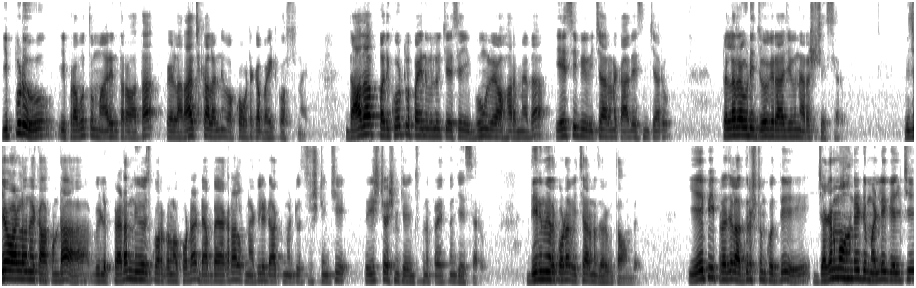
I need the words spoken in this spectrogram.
ఇప్పుడు ఈ ప్రభుత్వం మారిన తర్వాత వీళ్ళ అరాచకాలన్నీ ఒక్కొక్కటిగా బయటకు వస్తున్నాయి. దాదాపు పది కోట్ల పైన విలువ చేసే ఈ భూముల వ్యవహారం మీద ఏసీబీ విచారణకు ఆదేశించారు. పిల్లరౌడి జోగి రాజీవ్ని అరెస్ట్ చేశారు. విజయవాడలోనే కాకుండా వీళ్ళు పెడన్ నియోజకవర్గంలో కూడా డెబ్బై ఎకరాలకు నకిలీ డాక్యుమెంట్లు సృష్టించి రిజిస్ట్రేషన్ చేయించుకునే ప్రయత్నం చేశారు. దీని మీద కూడా విచారణ జరుగుతూ ఉంది. ఏపీ ప్రజల అదృష్టం కొద్దీ జగన్మోహన్ రెడ్డి మళ్ళీ గెలిచి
